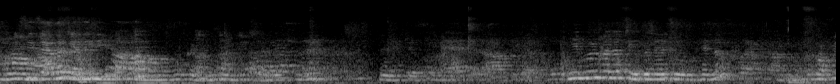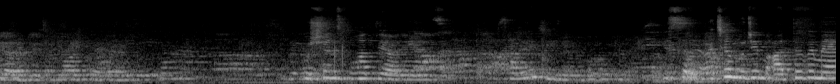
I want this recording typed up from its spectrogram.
थोड़ी सी ज़्यादा चली नहीं ये वही वाला टेबल है जो है ना है। बहुत प्यारा है कुशंस बहुत प्यारे हैं। सारी चीज़ें इस अच्छा मुझे आते हुए मैं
